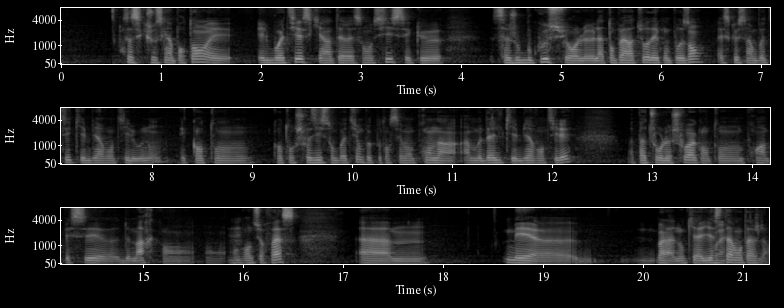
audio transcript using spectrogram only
ça, c'est quelque chose qui est important. Et, et le boîtier, ce qui est intéressant aussi, c'est que ça joue beaucoup sur le- la température des composants. Est-ce que c'est un boîtier qui est bien ventilé ou non? Et quand on, quand on choisit son boîtier, on peut potentiellement prendre un, un modèle qui est bien ventilé. On n'a pas toujours le choix quand on prend un PC euh, de marque en, en- en Mm. grande surface. Euh, mais euh, voilà, donc il y a, y a cet avantage-là.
